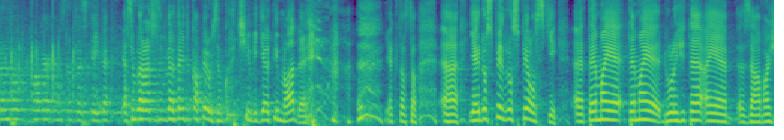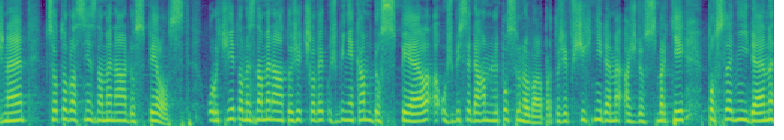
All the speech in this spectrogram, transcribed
úplně to fakt jako moc. Já jsem byl rád, že jsem viděl tady tu kapelu, jsem konečně viděl ty mladé. jak to, to. Eh, jak dospět k dospělosti. Eh, téma je, téma je důležité a je závažné. Co to vlastně znamená dospělost? Určitě to neznamená to, že člověk už by někam dospěl a už by se dám neposunoval, protože všichni jdeme až do smrti. Poslední den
